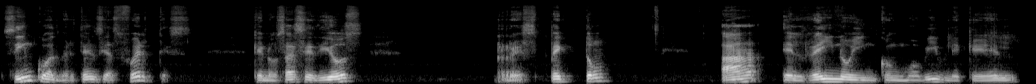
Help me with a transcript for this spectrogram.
cinco advertencias fuertes que nos hace Dios respecto a el reino inconmovible que Él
